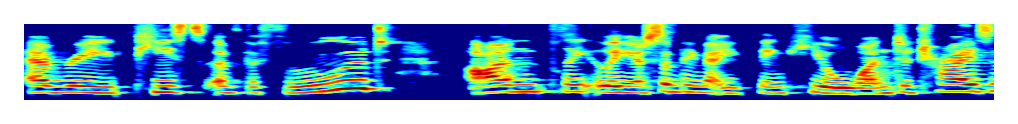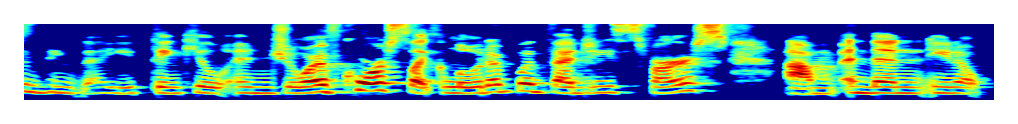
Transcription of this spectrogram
every piece of the food on plate, like, you know, something that you think you'll want to try, something that you think you'll enjoy. Of course, like load up with veggies first, um, and then you know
